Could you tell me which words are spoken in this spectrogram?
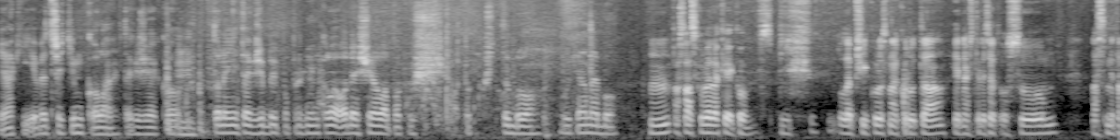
Nějaký i ve třetím kole, takže jako hmm. to není tak, že by po prvním kole odešel a pak už, a pak už to bylo buď a nebo. Hmm. A Sáskově taky jako spíš lepší kurz na Kruta, 1,48 a Smith,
